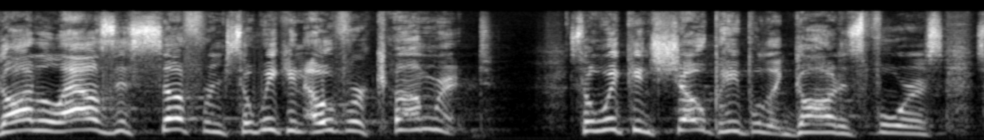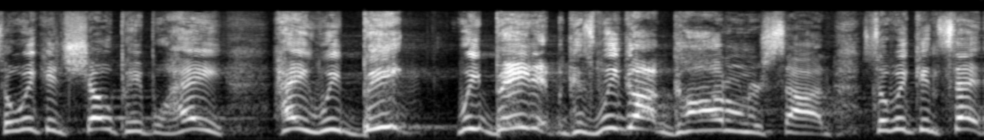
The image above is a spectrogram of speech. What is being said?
God allows this suffering so we can overcome it. So we can show people that God is for us. So we can show people, hey, hey, we beat, we beat it because we got God on our side. So we can say,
